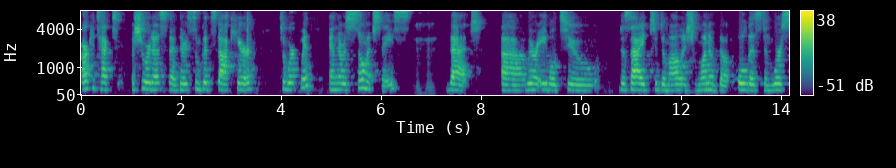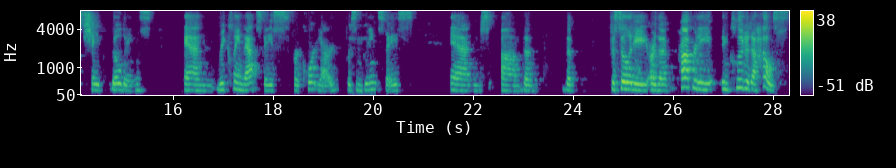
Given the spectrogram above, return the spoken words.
architect assured us that there's some good stock here to work with. And there was so much space mm-hmm. that uh, we were able to decide to demolish one of the oldest and worst shaped buildings and reclaim that space for courtyard for some green space. And um, the the facility or the property included a house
